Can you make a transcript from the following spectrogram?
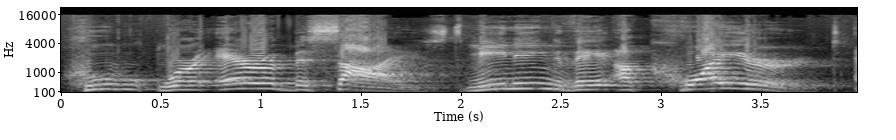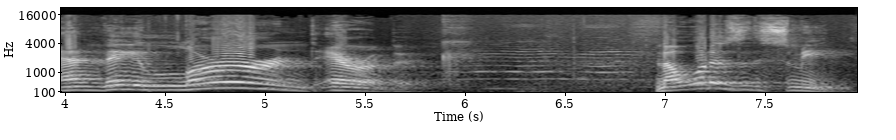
who were Arabicized, meaning they acquired and they learned Arabic. Now what does this mean?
